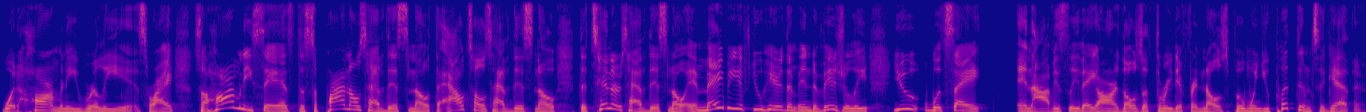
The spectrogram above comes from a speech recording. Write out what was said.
what harmony really is right? So harmony says the sopranos have this note the altos have this note the tenors have this note and maybe if you hear them individually you would say and obviously they are those are three different notes but when you put them together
